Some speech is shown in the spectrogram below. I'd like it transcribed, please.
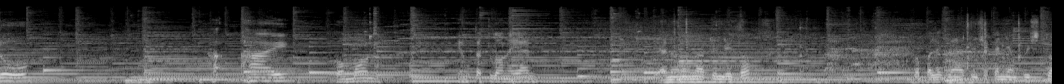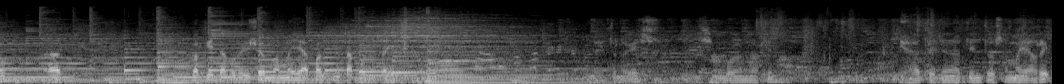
low, high, common. Yung tatlo na yan. Yan na natin dito. Babalik na natin sa kanyang pwesto at pakita ko na siya mamaya pag natapos na tayo. Ito na guys. Simbol na natin. Ihatid na natin to sa mayari.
